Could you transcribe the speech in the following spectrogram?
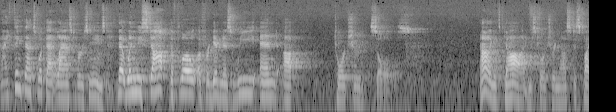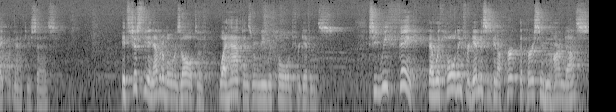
And I think that's what that last verse means. That when we stop the flow of forgiveness, we end up tortured souls. I don't think it's God who's torturing us, despite what Matthew says. It's just the inevitable result of what happens when we withhold forgiveness. See, we think that withholding forgiveness is going to hurt the person who harmed us.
